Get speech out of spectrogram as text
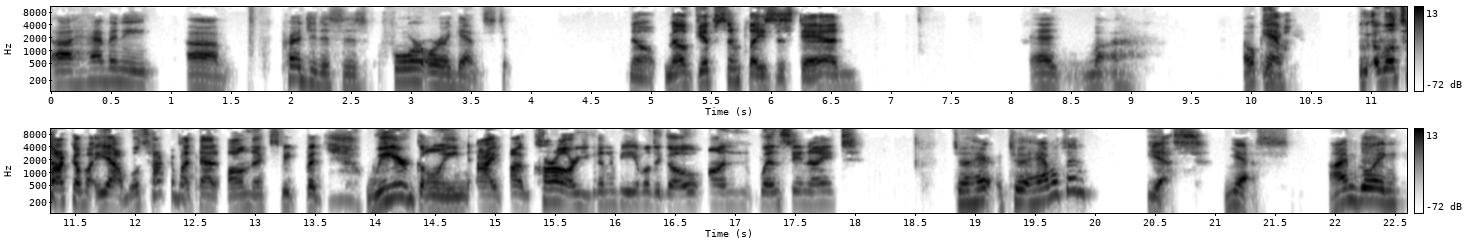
uh, have any um, prejudices for or against? No, Mel Gibson plays his dad. Uh, okay. Yeah. We'll talk about yeah, we'll talk about that all next week. But we are going. I uh, Carl, are you going to be able to go on Wednesday night to to Hamilton? Yes. Yes, I'm going.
